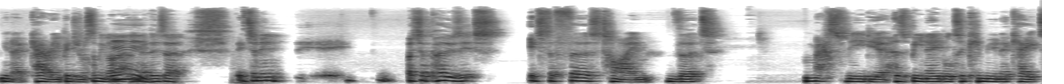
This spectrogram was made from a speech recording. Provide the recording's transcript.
you know, carrying pigeon or something like mm. that. You know, there's a, it's an, in, I suppose it's it's the first time that mass media has been able to communicate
